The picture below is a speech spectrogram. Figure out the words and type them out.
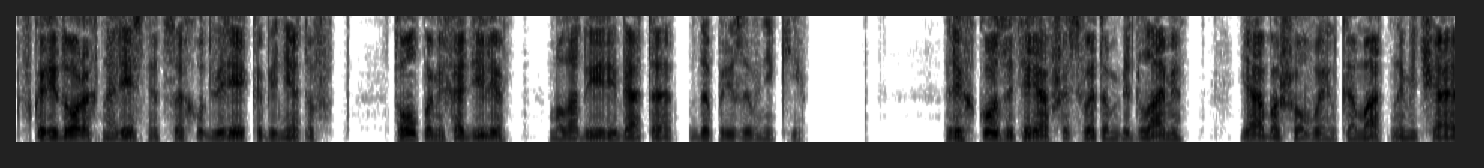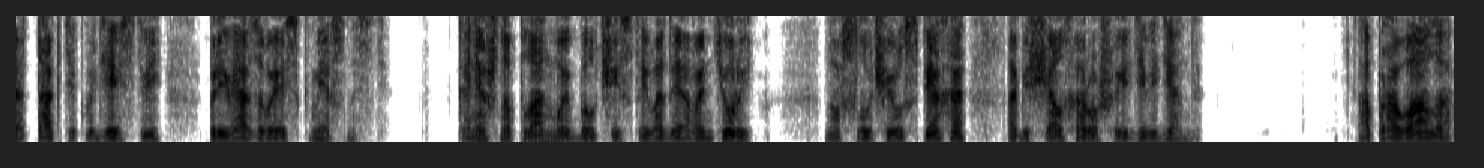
в коридорах, на лестницах, у дверей кабинетов Толпами ходили молодые ребята да призывники. Легко затерявшись в этом бедламе, я обошел военкомат, намечая тактику действий, привязываясь к местности. Конечно, план мой был чистой воды авантюрой, но в случае успеха обещал хорошие дивиденды. А провала,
